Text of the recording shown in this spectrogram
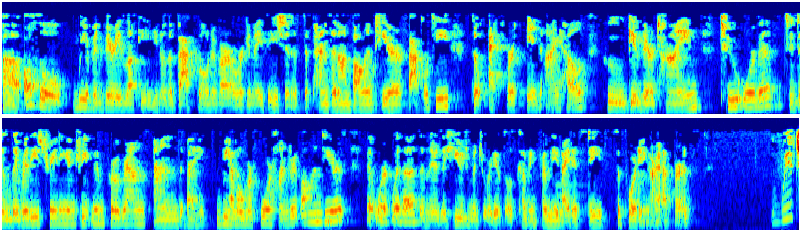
Uh, also, we have been very lucky. You know, the backbone of our organization is dependent on volunteer faculty, so experts in eye health who give their time to Orbis to deliver these training and treatment programs. And uh, we have over 400 volunteers that work with us, and there's a huge majority of those coming from the United States supporting our efforts. Which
